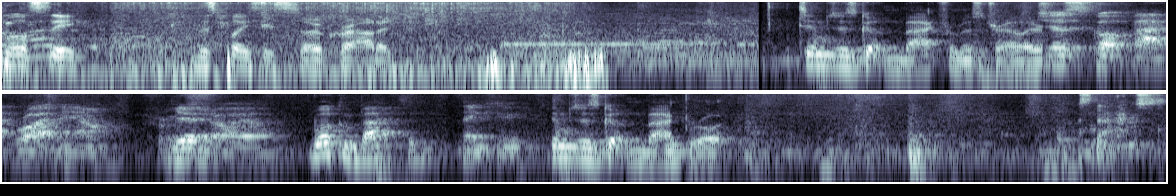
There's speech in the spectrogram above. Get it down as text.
We'll see. This place is so crowded. Tim's just gotten back from Australia. Just got back right now from Yeah. Australia. Welcome back, Tim. Thank you. Tim's just gotten back. Brought snacks.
